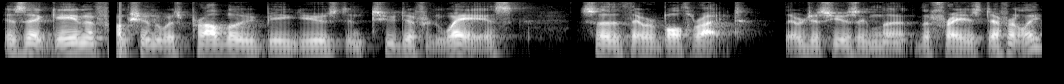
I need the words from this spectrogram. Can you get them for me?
is that gain of function was probably being used in two different ways so that they were both right. They were just using the, the phrase differently.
